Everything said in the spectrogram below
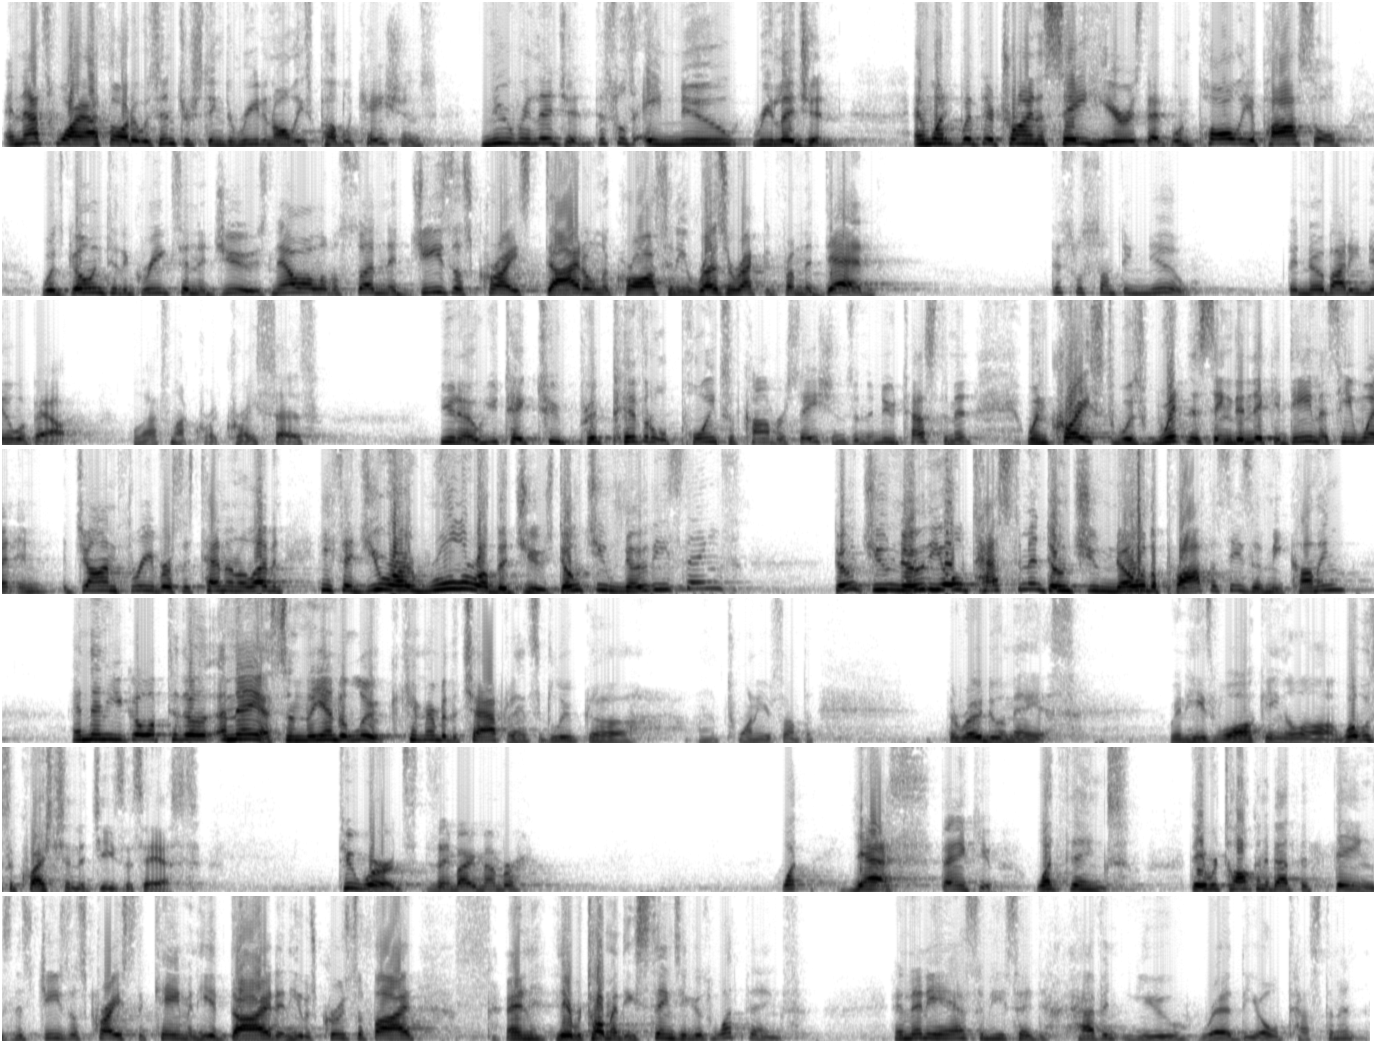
And that's why I thought it was interesting to read in all these publications new religion. This was a new religion. And what, what they're trying to say here is that when Paul the Apostle was going to the Greeks and the Jews, now all of a sudden that Jesus Christ died on the cross and he resurrected from the dead, this was something new that nobody knew about. Well, that's not what Christ says you know, you take two pivotal points of conversations in the New Testament. When Christ was witnessing to Nicodemus, he went in John 3, verses 10 and 11. He said, You are a ruler of the Jews. Don't you know these things? Don't you know the Old Testament? Don't you know the prophecies of me coming? And then you go up to the Emmaus and the end of Luke. I can't remember the chapter. It's Luke uh, 20 or something. The road to Emmaus. When he's walking along. What was the question that Jesus asked? Two words. Does anybody remember? What? Yes, thank you. What things? They were talking about the things. This Jesus Christ that came and he had died and he was crucified. And they were talking about these things. He goes, What things? And then he asked him, he said, Haven't you read the Old Testament?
